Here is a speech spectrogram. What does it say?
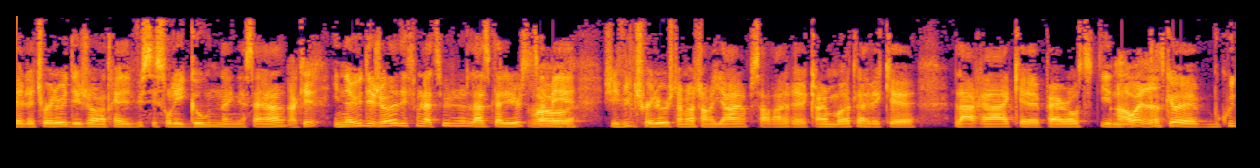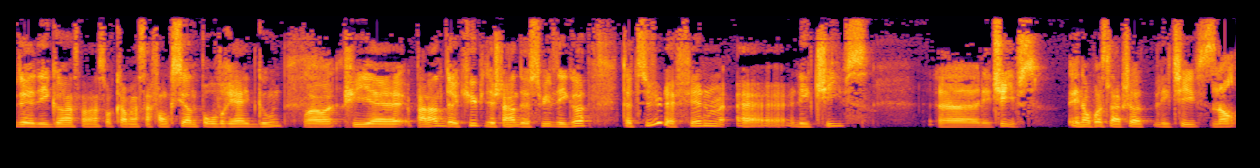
le trailer est déjà en train d'être vu, c'est sur les goons nationale. OK. Il y en a eu déjà des films là-dessus, là, Last Gladiators, tout ça, Ouais, mais j'ai vu le trailer justement genre hier, puis ça a l'air euh, quand même hot là, avec euh, Larac, euh, Perros, tout, y Ah ouais, hein? en tout cas beaucoup de des gars en ce moment sur comment ça fonctionne pour vrai être goon. Ouais, ouais. Puis euh, parlant de docu puis justement de suivre des gars, t'as-tu vu le film euh, Les Chiefs? Euh, les Chiefs. et non pas Slapshot, Les Chiefs. Non.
